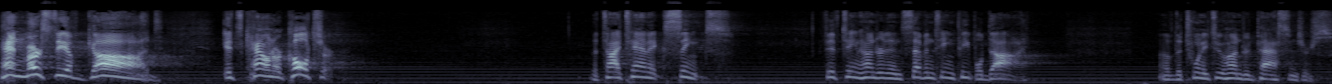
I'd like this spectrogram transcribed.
and mercy of God. It's counterculture. The Titanic sinks. 1,517 people die of the 2,200 passengers.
